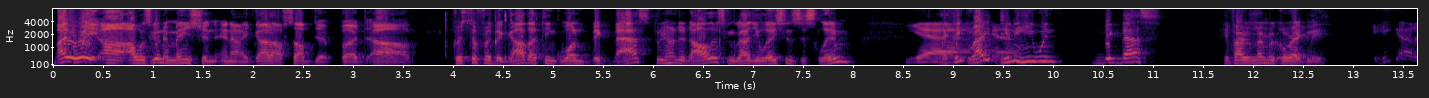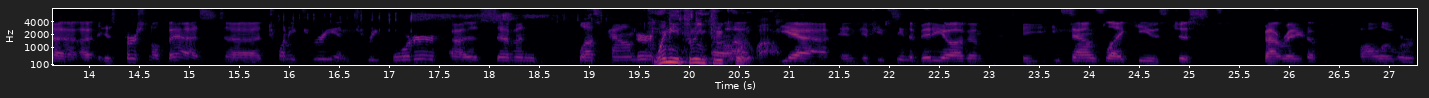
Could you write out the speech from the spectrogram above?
By the way, uh, I was going to mention, and I got off subject, but uh, Christopher Delgado, I think, won Big Bass, three hundred dollars. Congratulations to Slim. Yeah, I think right. yeah. Didn't he win big bass, if I remember correctly. He got a, a his personal best, uh, 23 and three quarter, uh, seven plus pounder. 23 and three Uh, quarter. Wow. Yeah, and if you've seen the video of him, he, he sounds like he was just about ready to fall over.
